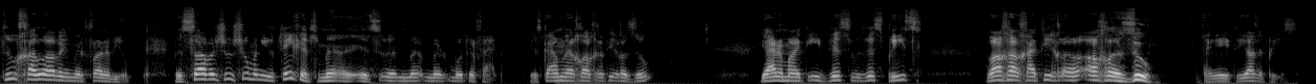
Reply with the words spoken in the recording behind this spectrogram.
two chalavim in front of you. V'savar shushum, and you think it's it's uh, mutter fat. Is gam lecha chatich zu. Yana might eat this this piece. V'acha chatich acha zu, and eat the other piece.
